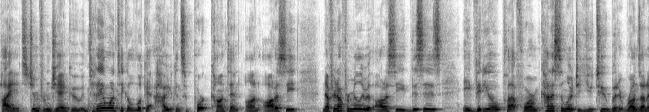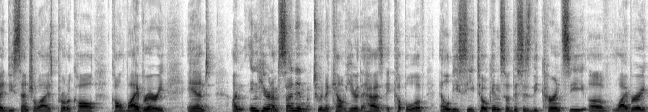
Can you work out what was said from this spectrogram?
Hi, it's Jim from Jantcu, and today I want to take a look at how you can support content on Odysee. Now, if you're not familiar with Odysee, this is a video platform kind of similar to YouTube, but it runs on a decentralized protocol called LBRY. And I'm in here and I'm signed into an account here that has a couple of LBC tokens. So this is the currency of LBRY.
